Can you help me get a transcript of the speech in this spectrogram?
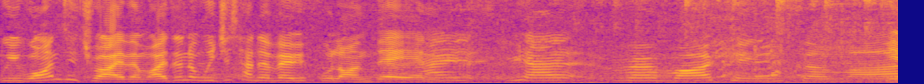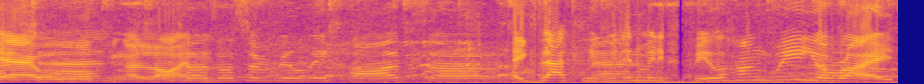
we want to try them. I don't know, we just had a very full on day and I, we had, we're walking so much. Yeah, we're walking a lot. It was also really hot, so exactly, we didn't really feel hungry. You're right.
